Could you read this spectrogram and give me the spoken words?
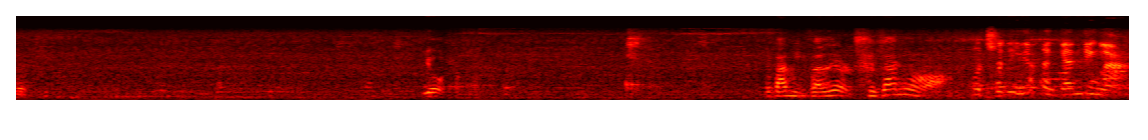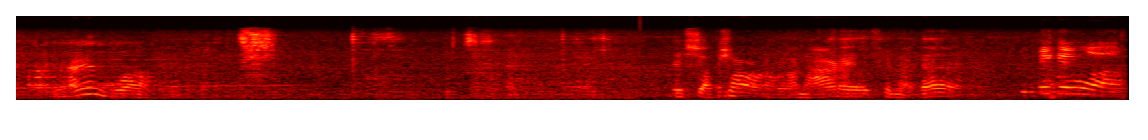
对，右手。我把米饭粒儿吃干净了，我吃的已经很干净了。男人多了。这小票呢，我要拿着那个去买单。没给我，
